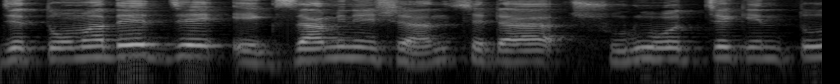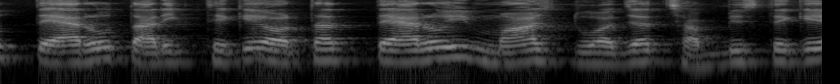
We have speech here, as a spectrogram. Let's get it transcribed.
যে তোমাদের যে এক্সামিনেশান সেটা শুরু হচ্ছে কিন্তু তেরো তারিখ থেকে, অর্থাৎ তেরোই মার্চ দু হাজার ছাব্বিশ থেকে।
